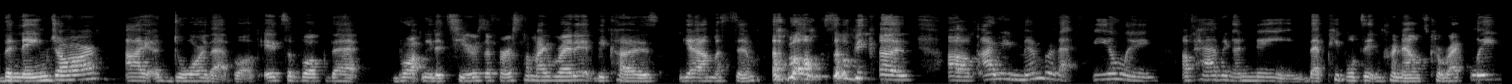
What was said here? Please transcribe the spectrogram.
The Name Jar. I adore that book. It's a book that brought me to tears the first time I read it because yeah, I'm a simp, but also because um, I remember that feeling of having a name that people didn't pronounce correctly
